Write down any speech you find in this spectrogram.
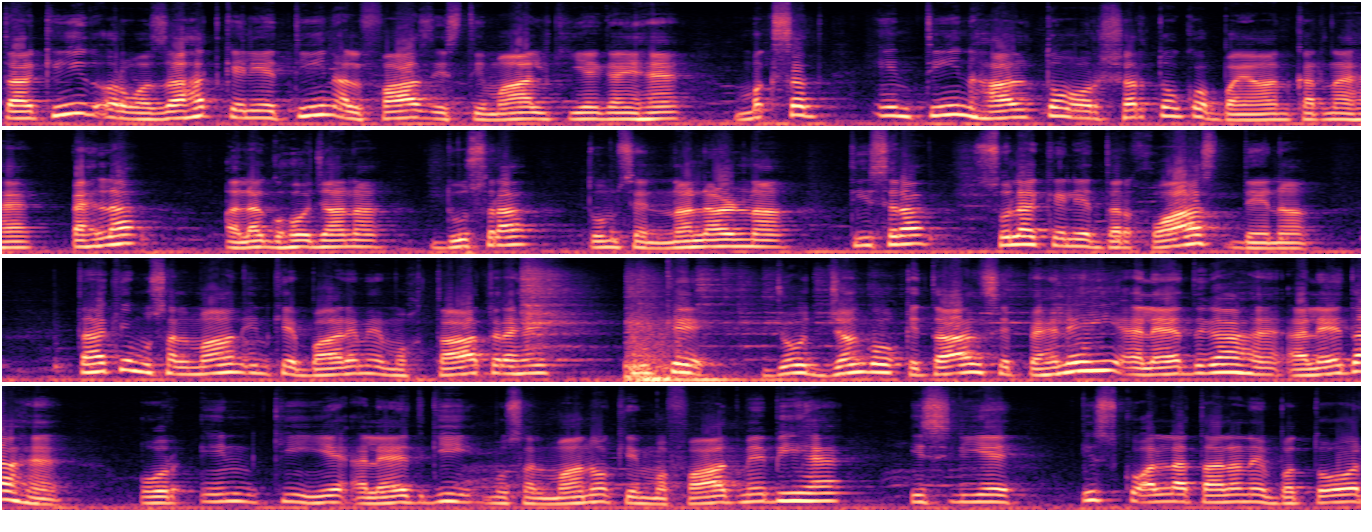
تاکید اور وضاحت کے لیے تین الفاظ استعمال کیے گئے ہیں۔ مقصد ان تین حالتوں اور شرطوں کو بیان کرنا ہے۔ پہلا، الگ ہو جانا۔ دوسرا، تم سے نہ لڑنا۔ تیسرا، صلح کے لیے درخواست دینا۔ تاکہ مسلمان ان کے بارے میں محتاط رہیں، کیونکہ جو جنگ و قتال سے پہلے ہی علیحدگاہ ہیں، علیحدہ ہیں، اور ان کی یہ علیحدگی مسلمانوں کے مفاد میں بھی ہے۔ اس لیے اس کو اللہ تعالیٰ نے بطور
